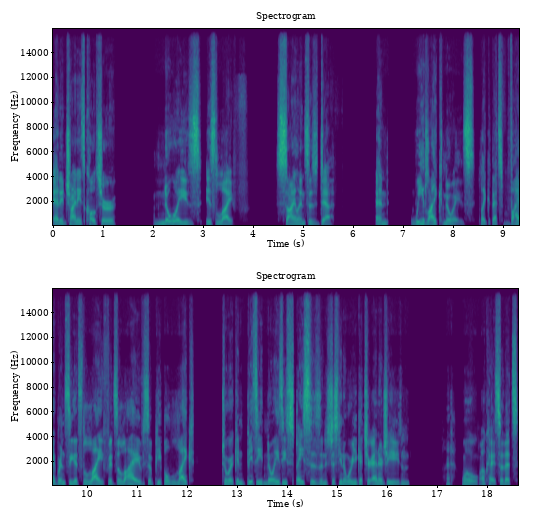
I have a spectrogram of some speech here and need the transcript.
and in Chinese culture, noise is life, silence is death. And we like noise. Like that's vibrancy, it's life, it's alive. So people like to work in busy, noisy spaces. And it's just, you know, where you get your energy. And, and whoa, okay. So that's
